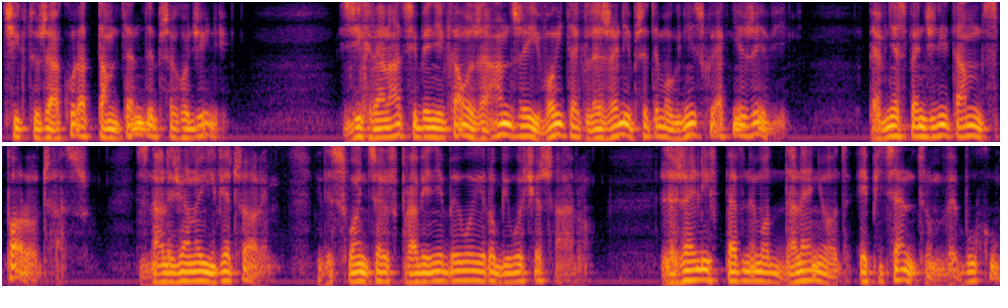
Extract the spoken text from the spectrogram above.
ci, którzy akurat tamtędy przechodzili. Z ich relacji wynikało, że Andrzej i Wojtek leżeli przy tym ognisku jak nieżywi. Pewnie spędzili tam sporo czasu. Znaleziono ich wieczorem, gdy słońca już prawie nie było i robiło się szaro. Leżeli w pewnym oddaleniu od epicentrum wybuchu.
